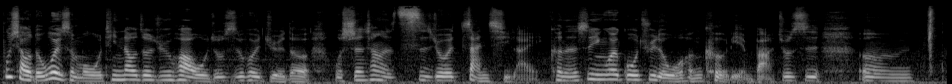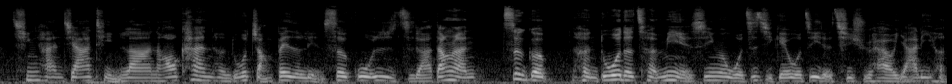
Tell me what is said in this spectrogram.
不晓得为什么我听到这句话，我就是会觉得我身上的刺就会站起来。可能是因为过去的我很可怜吧，就是嗯，清寒家庭啦，然后看很多长辈的脸色过日子啦，当然。这个很多的层面也是因为我自己给我自己的期许还有压力很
